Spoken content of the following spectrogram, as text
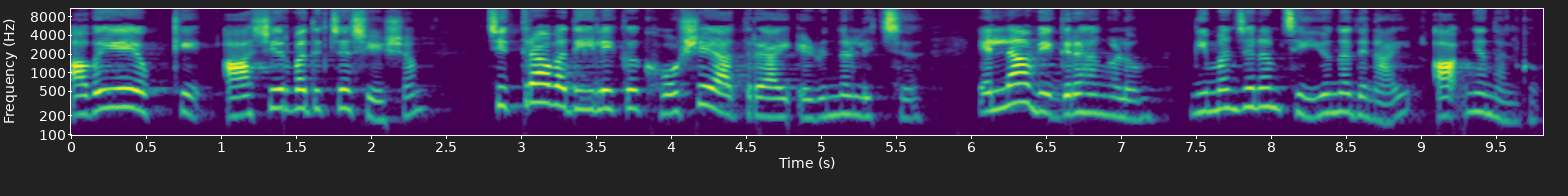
അവയെയൊക്കെ ആശീർവദിച്ച ശേഷം ചിത്രാവതിയിലേക്ക് ഘോഷയാത്രയായി എഴുന്നള്ളിച്ച് എല്ലാ വിഗ്രഹങ്ങളും നിമഞ്ജനം ചെയ്യുന്നതിനായി ആജ്ഞ നൽകും.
